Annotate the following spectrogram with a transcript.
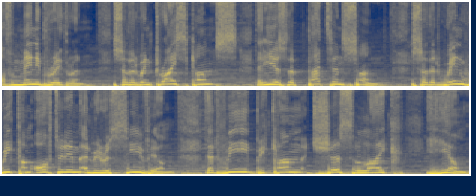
of many brethren. So that when Christ comes, that he is the pattern son so that when we come after him and we receive him, that we become just like him.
